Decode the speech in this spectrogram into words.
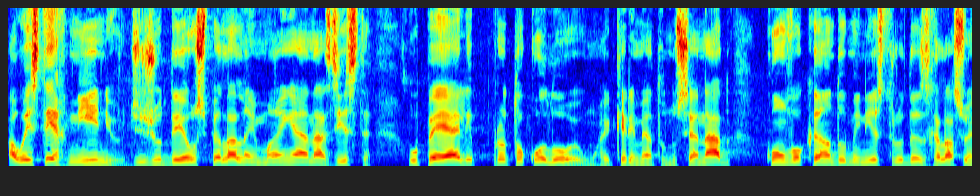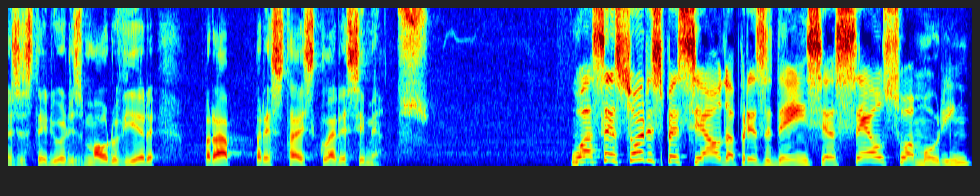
ao extermínio de judeus pela Alemanha nazista. O PL protocolou um requerimento no Senado convocando o ministro das Relações Exteriores, Mauro Vieira, para prestar esclarecimentos. O assessor especial da presidência, Celso Amorim,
